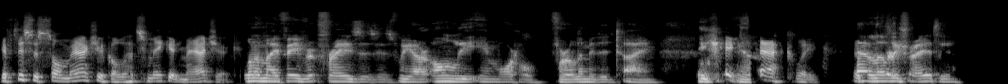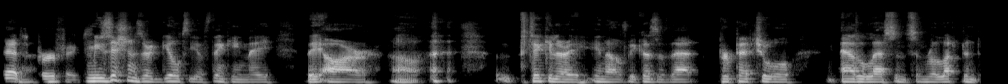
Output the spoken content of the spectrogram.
if this is so magical, let's make it magic. One of my favorite phrases is we are only immortal for a limited time. exactly. That lovely phrase. Yeah. That's perfect. Musicians are guilty of thinking they they are, uh, particularly you know because of that perpetual adolescence and reluctant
